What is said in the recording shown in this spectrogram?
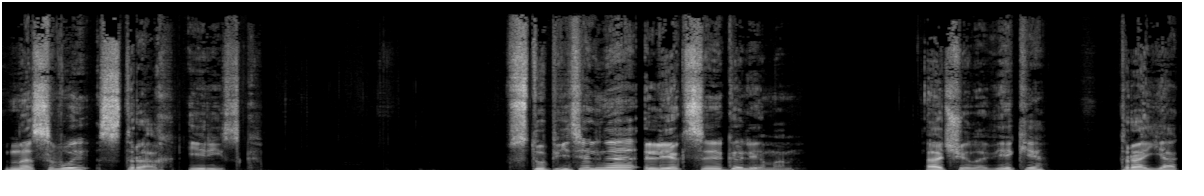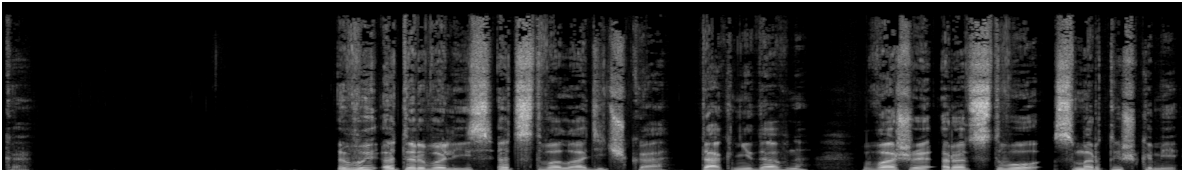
на свой страх и риск. Вступительная лекция Голема о человеке Трояка. Вы оторвались от ствола дичка. Так недавно, ваше родство с мартышками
